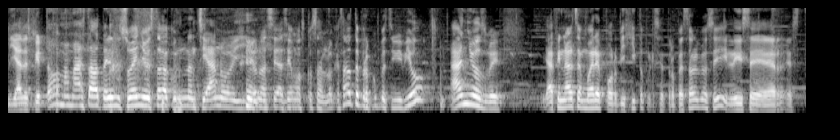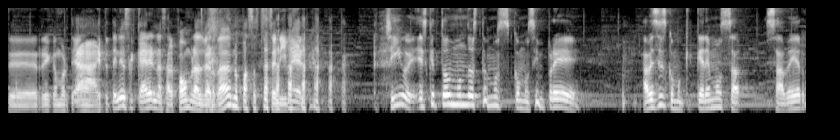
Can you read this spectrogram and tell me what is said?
Y ya despierta, oh mamá, estaba teniendo un sueño, estaba con un anciano y yo no sé, hacíamos cosas locas. Ah, no te preocupes, y vivió años, güey. Y al final se muere por viejito porque se tropezó algo así y le dice este, Rick and Morty, ay, te tenías que caer en las alfombras, ¿verdad? No pasaste ese nivel. Sí, güey. Es que todo el mundo estamos como siempre. A veces como que queremos sa- saber,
